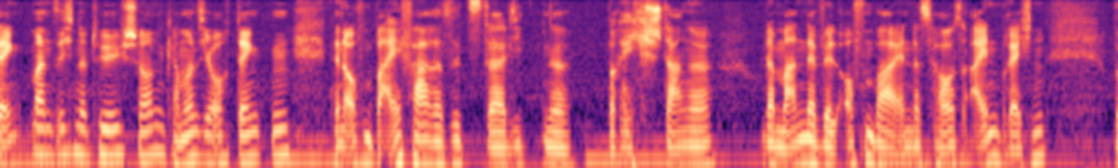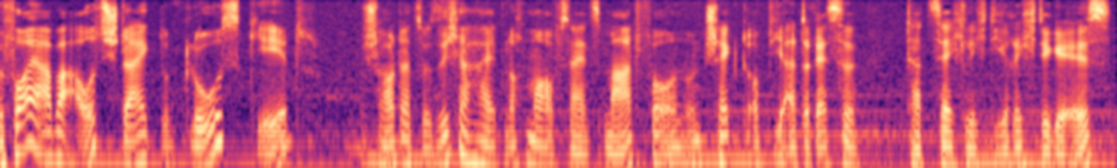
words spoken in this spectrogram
denkt man sich natürlich schon, kann man sich auch denken. Denn auf dem Beifahrersitz, da liegt eine Brechstange und der Mann, der will offenbar in das Haus einbrechen. Bevor er aber aussteigt und losgeht, schaut er zur Sicherheit nochmal auf sein Smartphone und checkt, ob die Adresse tatsächlich die richtige ist.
